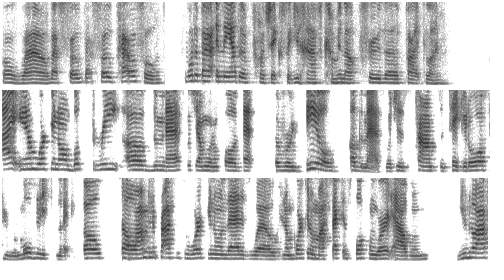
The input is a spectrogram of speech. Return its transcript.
Oh wow, that's so that's so powerful. What about any other projects that you have coming up through the pipeline? I am working on book three of the mask, which I'm going to call that the reveal of the mask, which is time to take it off. You're removing it, you let it go. So I'm in the process of working on that as well. And I'm working on my second spoken word album. You know, I've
